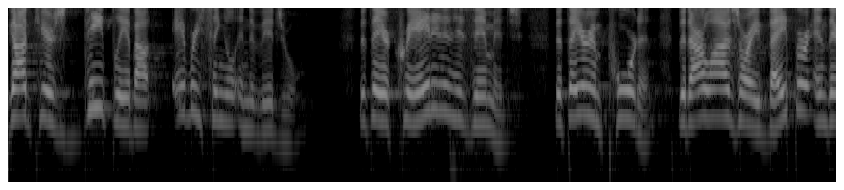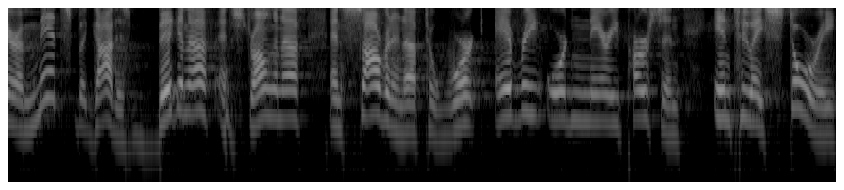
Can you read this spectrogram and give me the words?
God cares deeply about every single individual, that they are created in His image, that they are important, that our lives are a vapor and they're a mist, but God is big enough and strong enough and sovereign enough to work every ordinary person into a story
